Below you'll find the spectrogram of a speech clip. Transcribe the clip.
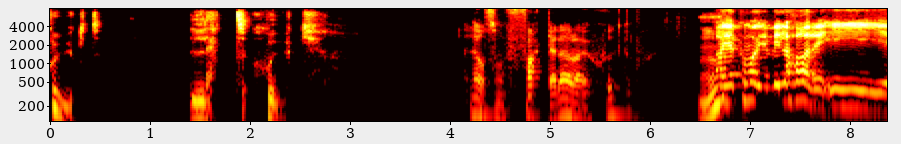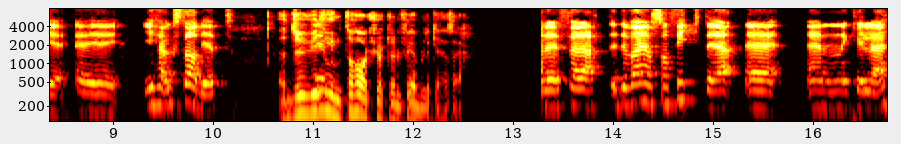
sjukt lätt sjuk. Det låter som fuckad jävla sjukdom. Mm. Ja, jag kommer ihåg, jag ville ha det i, eh, i högstadiet. Du vill inte ha körtelfeber kan jag säga. För att det var en som fick det, eh, en kille.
